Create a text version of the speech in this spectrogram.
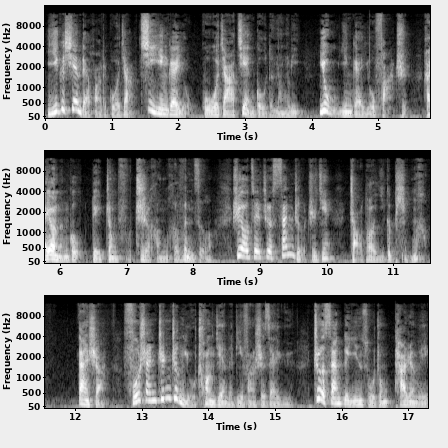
一个现代化的国家既应该有国家建构的能力，又应该有法治，还要能够对政府制衡和问责，是要在这三者之间找到一个平衡。但是啊，福山真正有创建的地方是在于。这三个因素中，他认为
